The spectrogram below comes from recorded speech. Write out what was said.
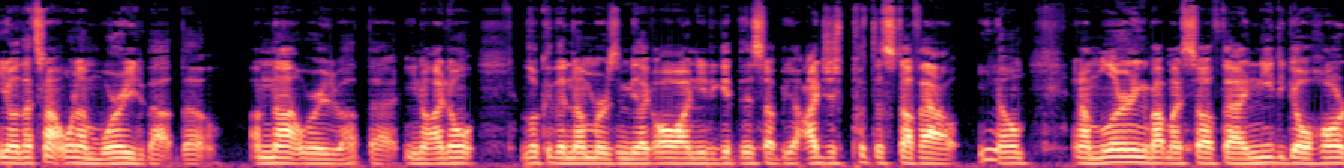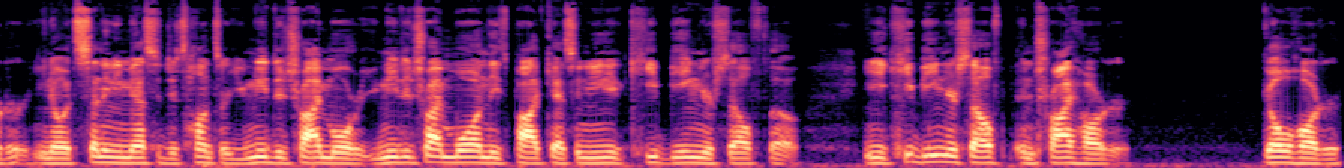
You know, that's not what I'm worried about though. I'm not worried about that. You know, I don't look at the numbers and be like, oh, I need to get this up. I just put the stuff out, you know, and I'm learning about myself that I need to go harder. You know, it's sending me messages, Hunter, you need to try more. You need to try more on these podcasts and you need to keep being yourself though. You need to keep being yourself and try harder go harder,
